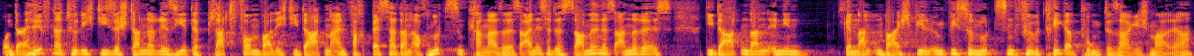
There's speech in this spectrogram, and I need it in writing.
Und da hilft natürlich diese standardisierte Plattform, weil ich die Daten einfach besser dann auch nutzen kann. Also das eine ist ja das Sammeln, das andere ist die Daten dann in den genannten Beispielen irgendwie zu nutzen für Triggerpunkte, sage ich mal, ja.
